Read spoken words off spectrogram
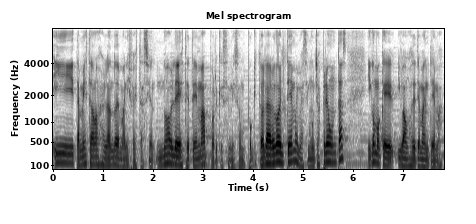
y también estábamos hablando de manifestación. No hablé de este tema porque se me hizo un poquito largo el tema y me hacían muchas preguntas, y como que íbamos de tema en tema.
